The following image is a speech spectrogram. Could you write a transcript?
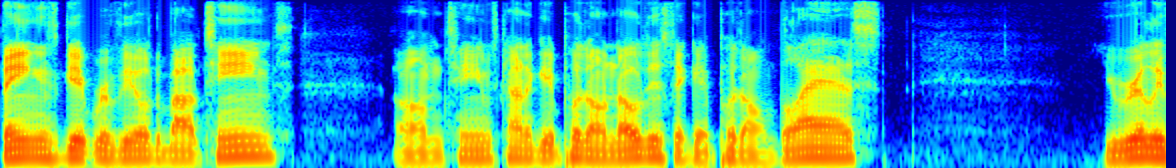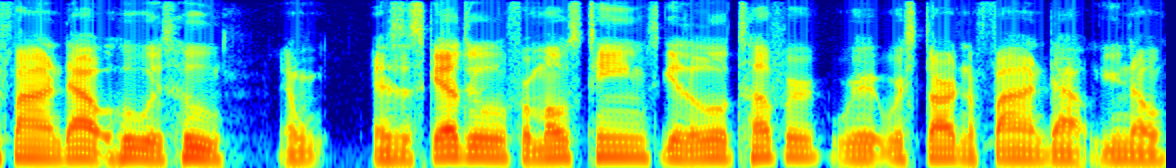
things get revealed about teams. Um, teams kind of get put on notice, they get put on blast. You really find out who is who. And as the schedule for most teams get a little tougher, we're we're starting to find out, you know,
